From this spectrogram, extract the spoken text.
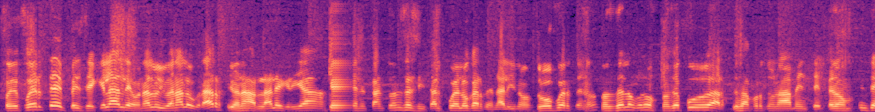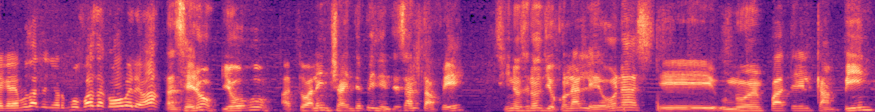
Fue fuerte. Pensé que las leonas lo iban a lograr. Iban a dar la alegría que tanto necesita el pueblo cardenal y no. Estuvo fuerte, ¿no? No se logró. No se pudo dar, desafortunadamente. Pero integremos al señor Mufasa. ¿Cómo me le va? Lancero, y ojo, a toda la hinchada independiente Santa Fe Sí, no se nos dio con las Leonas, eh, un nuevo empate en el Campín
